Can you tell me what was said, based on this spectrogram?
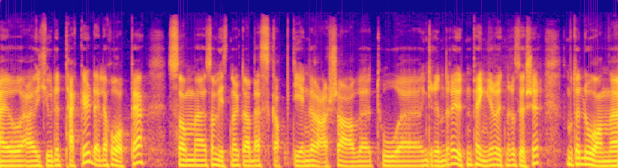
er jo, er Hewlett Packard, eller HP, som, som visstnok ble skapt i en garasje av to gründere uten penger og uten ressurser, som måtte låne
